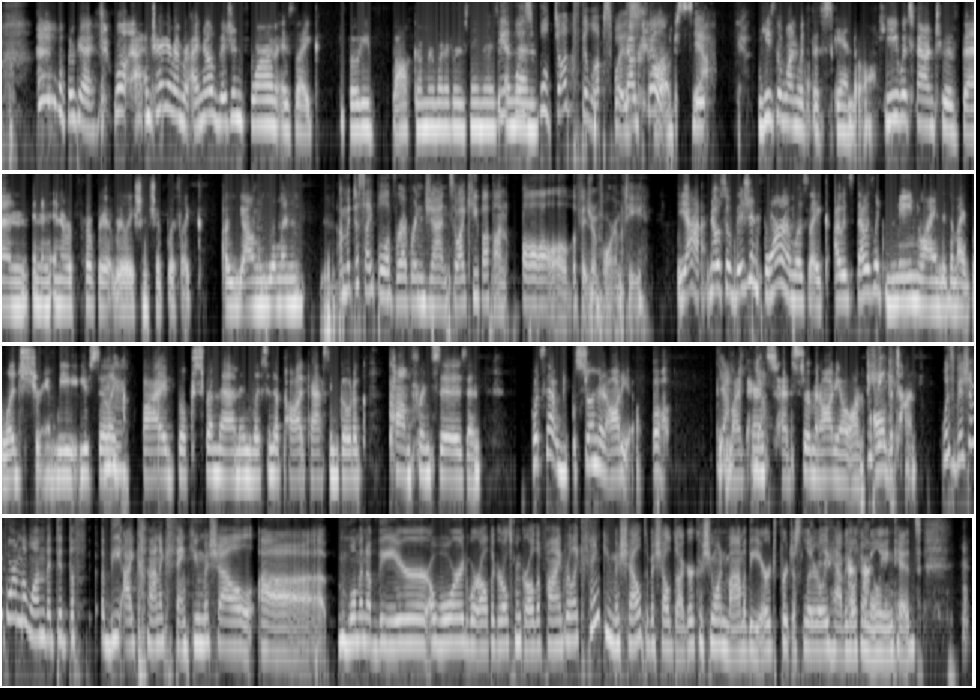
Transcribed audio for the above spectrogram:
okay. Well, I'm trying to remember. I know Vision Forum is like Voddie Baucham or whatever his name is. It and was then well. Doug Phillips was Doug um, Phillips. yeah. He's the one with the scandal. He was found to have been in an inappropriate relationship with like a young woman I'm a disciple of Reverend Jen, so I keep up on all the Vision Forum tea. Yeah, no, so Vision Forum was like I was that was like mainlined into my bloodstream. We used to like buy books from them and listen to podcasts and go to conferences and what's that sermon audio? Oh, Yeah, my parents had sermon audio on all the time. Was Vision Forum the one that did the the iconic "Thank You, Michelle" uh, Woman of the Year award, where all the girls from Girl Defined were like, "Thank you, Michelle," to Michelle Duggar because she won Mom of the Year for just literally having like a million kids.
